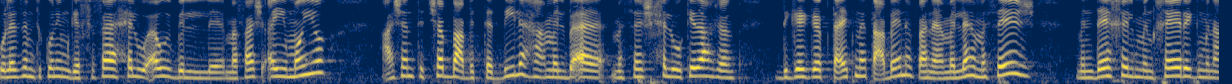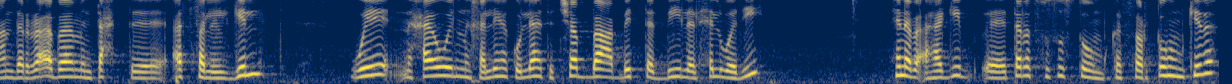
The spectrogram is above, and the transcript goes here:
ولازم تكوني مجففاها حلو قوي بال... ما فيهاش أي مية عشان تتشبع بالتتبيلة. هعمل بقى مساج حلو كده عشان الدجاجة بتاعتنا تعبانة فهنعمل لها مساج من داخل من خارج من عند الرقبة من تحت أسفل الجلد. ونحاول نخليها كلها تتشبع بالتتبيلة الحلوة دي. هنا بقى هجيب ثلاث فصوص توم كسرتهم كده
